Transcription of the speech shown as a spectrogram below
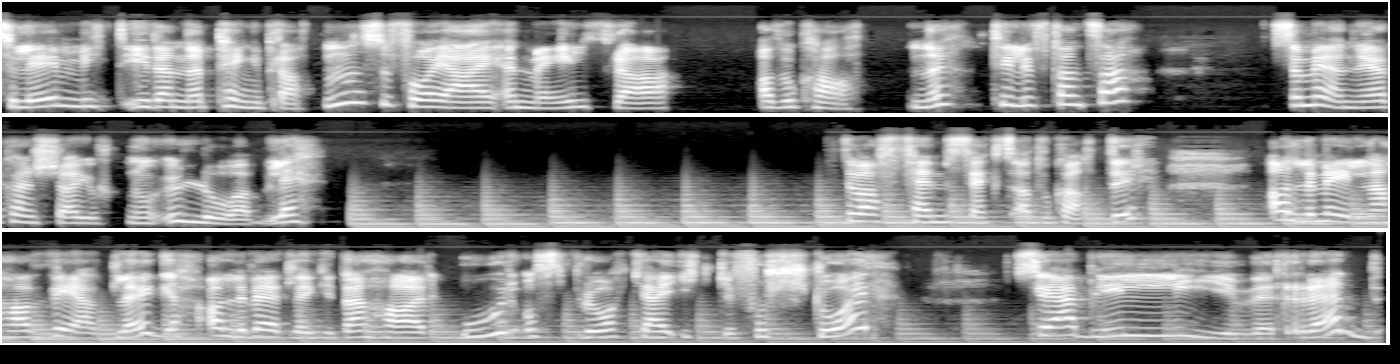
Plutselig, midt i denne pengepraten, så får jeg en mail fra advokatene til Lufthansa, som mener jeg kanskje har gjort noe ulovlig. Det var fem-seks advokater. Alle mailene har vedlegg. Alle vedleggene har ord og språk jeg ikke forstår. Så jeg blir livredd.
